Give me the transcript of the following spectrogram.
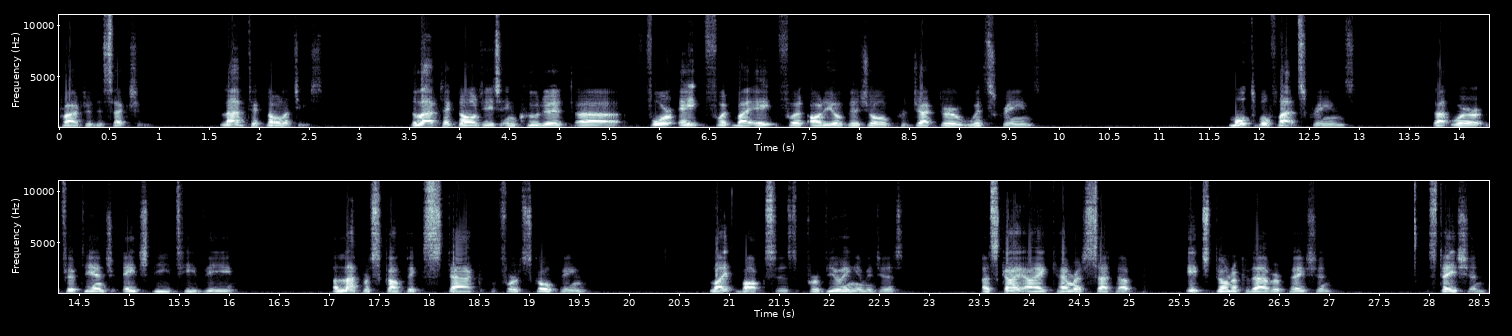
prior to dissection. Lab technologies. The lab technologies included uh, four 8 foot by 8 foot audiovisual projector with screens, multiple flat screens that were 50 inch HD TV, a laparoscopic stack for scoping, light boxes for viewing images, a sky eye camera setup. Each donor cadaver patient station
